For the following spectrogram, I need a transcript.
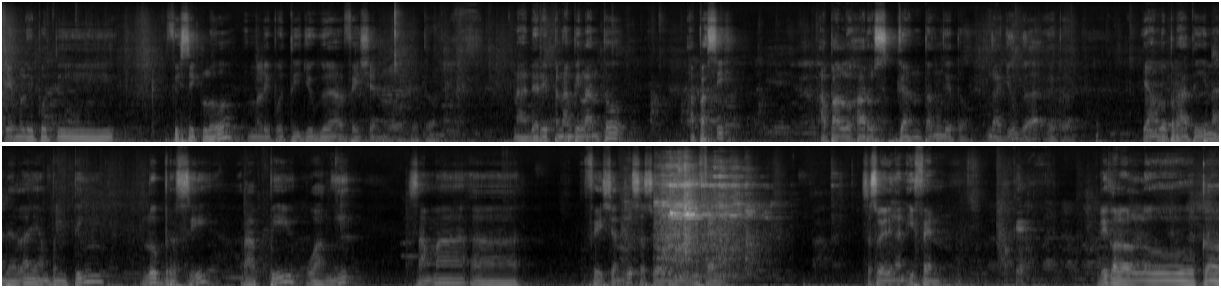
yang meliputi fisik lo, meliputi juga fashion lo gitu. Nah dari penampilan tuh apa sih? Apa lo harus ganteng gitu? Nggak juga gitu. Yang lo perhatiin adalah yang penting lo bersih, rapi, wangi, sama eh, fashion lo sesuai dengan event. Sesuai dengan event. Jadi kalau lu ke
